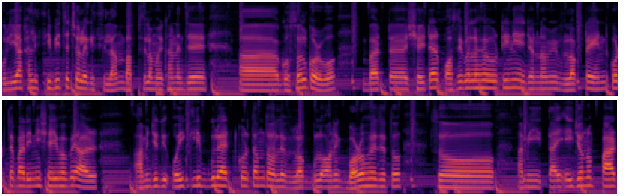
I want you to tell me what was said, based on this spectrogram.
গুলিয়াখালী সি বিচে চলে গেছিলাম। ভাবছিলাম ওইখানে যে গোসল করব বাট সেইটার পসিবল হয়ে ওঠেনি এই জন্য আমি ব্লগটা এন্ড করতে পারিনি সেইভাবে। আর আমি যদি ওই ক্লিপগুলো অ্যাড করতাম, তাহলে ব্লগগুলো অনেক বড় হয়ে যেত। সো আমি তাই এই জন্য পার্ট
